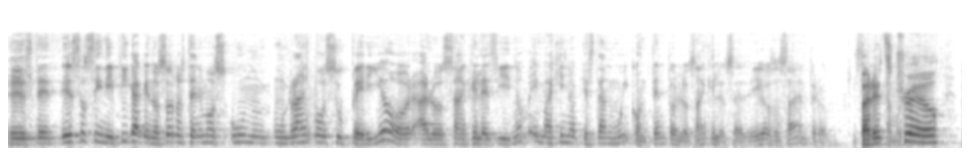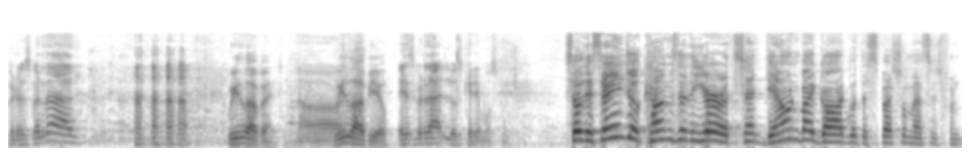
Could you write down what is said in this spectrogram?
Este, eso significa que nosotros tenemos un, un rango superior a los ángeles y no me imagino que están muy contentos los ángeles, o sea, ellos lo saben, pero quizás But no it's están muy true. contentos. Pero es verdad. We love angels. No, We love you. Es verdad, los queremos mucho. So this angel comes to the earth, sent down by God with a special message from,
